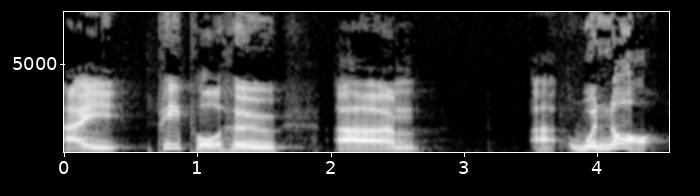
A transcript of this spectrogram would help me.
a people who um, uh, were not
